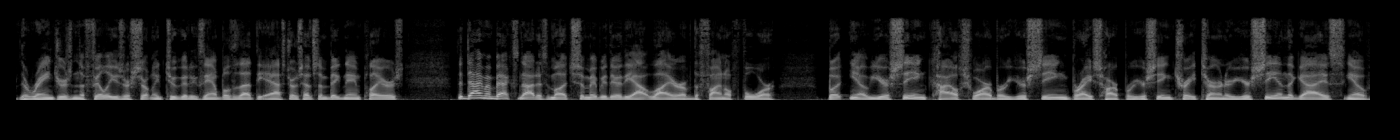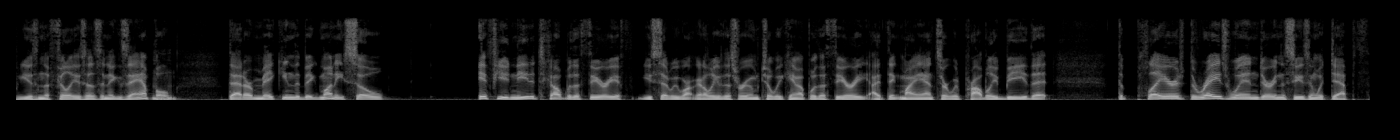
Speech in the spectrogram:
The Rangers and the Phillies are certainly two good examples of that. The Astros have some big name players. The Diamondbacks not as much, so maybe they're the outlier of the final four. But you know, you're seeing Kyle Schwarber, you're seeing Bryce Harper, you're seeing Trea Turner, you're seeing the guys, you know, using the Phillies as an example, mm-hmm. that are making the big money. So if you needed to come up with a theory, if you said we weren't going to leave this room till we came up with a theory, I think my answer would probably be that the players, the Rays win during the season with depth.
